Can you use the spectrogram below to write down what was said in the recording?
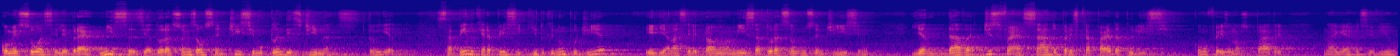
Começou a celebrar missas e adorações ao Santíssimo clandestinas. Então, ele sabendo que era perseguido, que não podia, ele ia lá celebrar uma missa, adoração no Santíssimo e andava disfarçado para escapar da polícia, como fez o nosso padre na Guerra Civil.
